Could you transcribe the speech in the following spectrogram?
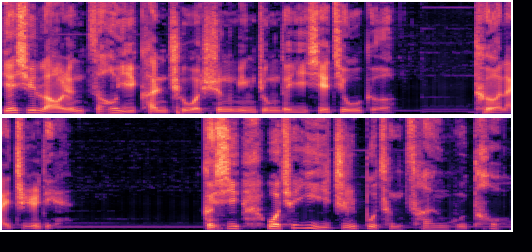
也许老人早已看出我生命中的一些纠葛，特来指点。可惜我却一直不曾参悟透。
